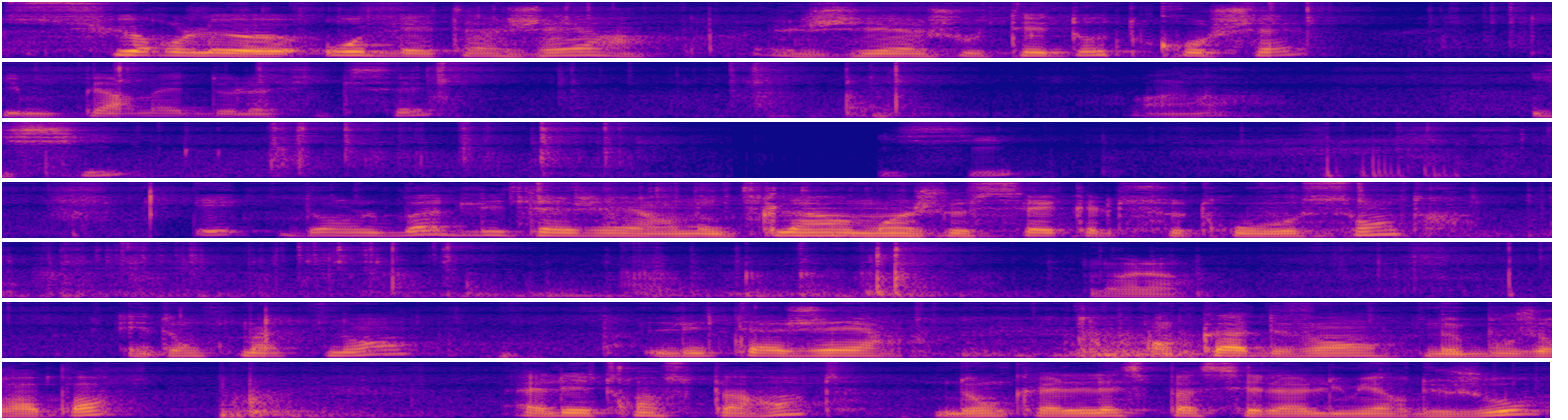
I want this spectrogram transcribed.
sur le haut de l'étagère, j'ai ajouté d'autres crochets qui me permettent de la fixer. Voilà, ici, ici, et dans le bas de l'étagère. Donc là, moi je sais qu'elle se trouve au centre. Voilà. Et donc maintenant, l'étagère, en cas de vent, ne bougera pas. Elle est transparente, donc elle laisse passer la lumière du jour.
